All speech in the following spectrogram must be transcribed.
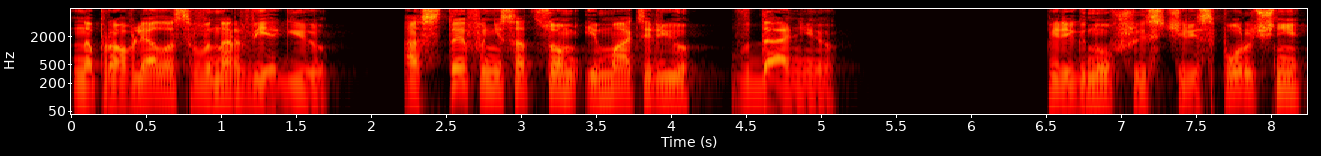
направлялась в Норвегию, а Стефани с отцом и матерью — в Данию. Перегнувшись через поручни,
